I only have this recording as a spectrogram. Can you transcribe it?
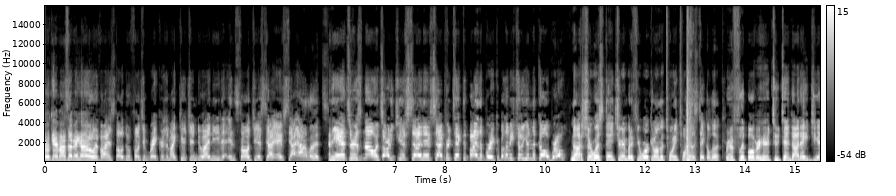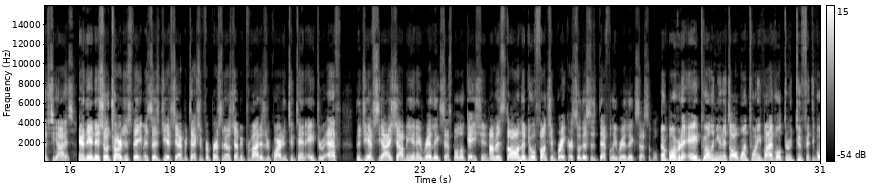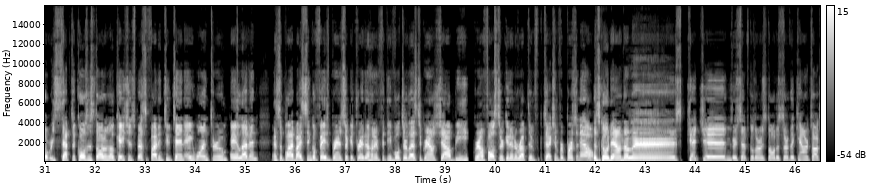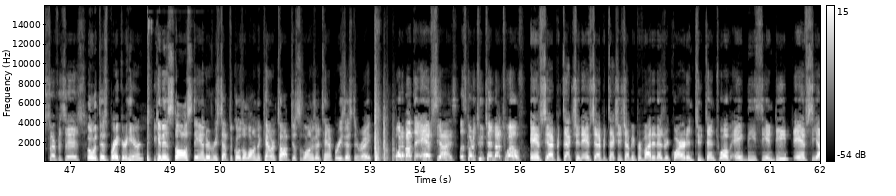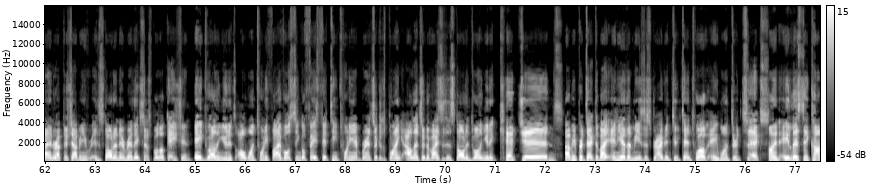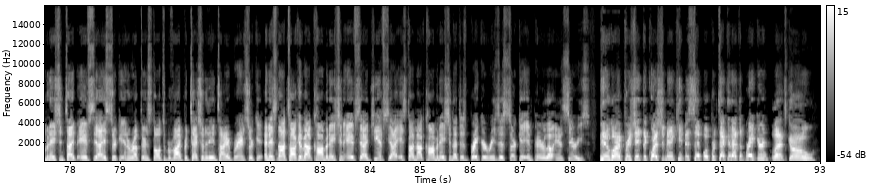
Okay, boss amigo, if I install dual function breakers in my kitchen, do I need to install GFCI AFCI outlets? And the answer is no, it's already GFCI and AFCI protected by the breaker, but let me show you in the code, bro. Not sure what state you're in, but if you're working on the 2020, let's take a look. We're gonna flip over here, 210.8 GFCIs. And the initial charging statement says GFCI protection for personnel shall be provided as required in 210A through F. The GFCI shall be in a readily accessible location. I'm installing the dual function breaker, so this is definitely readily accessible. Jump over to A dwelling units, all 125 volt through 250 volt receptacles installed in locations specified in 210A1 through A11 and supplied by single phase branch circuits rated 150 volts or less to ground shall be ground fault circuit interrupted protection for personnel. Let's go down the list. Kitchens. Receptacles are installed to serve the countertop surfaces. So with this breaker here, you can install standard receptacles along the countertop, just as long as they're tamper resistant, right? What about the AFCIs? Let's go to 210.12. AFCI protection. AFCI protection shall be provided as required in 210.12 A, B, C, and D. AFCI interrupter shall be installed in a readily accessible location. A dwelling units. All 125 volt single phase 1520 amp branch circuits supplying outlets or devices installed in dwelling unit kitchens shall be protected by any of the means described in 210.12 A1 through 6. 1. A listed combination type AFCI circuit interrupter installed to provide protection of the entire branch circuit. And it's not talking about combination AFCI GFCI, it's talking about combination that this breaker reads this circuit in parallel and series. Hugo, I appreciate the question, man. Keep it simple. Protected at the breaker. Let's go.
